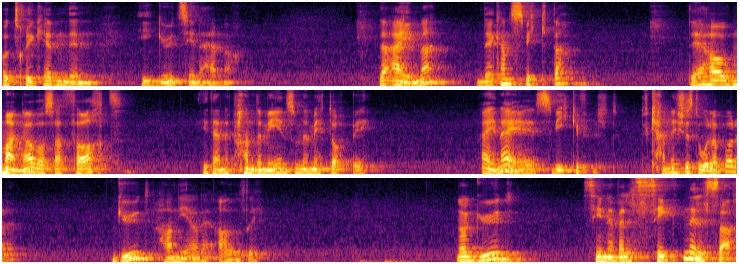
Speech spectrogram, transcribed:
og tryggheten din i Guds hender? Det ene, det kan svikte. Det har mange av oss erfart i denne pandemien som vi er midt oppi. Det ene er svikefullt. Du kan ikke stole på det. Gud, han gjør det aldri. Når Gud sine velsignelser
